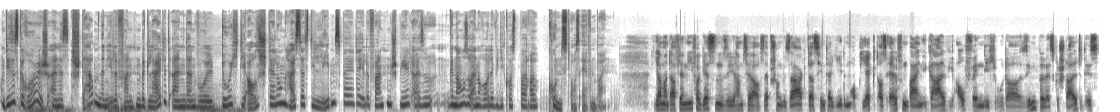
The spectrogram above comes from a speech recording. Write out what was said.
Und dieses Geräusch eines sterbenden Elefanten begleitet einen dann wohl durch die Ausstellung. Heißt das, die Lebenswelt der Elefanten spielt also genauso eine Rolle wie die kostbare Kunst aus Elfenbein? Ja, man darf ja nie vergessen, Sie haben es ja auch selbst schon gesagt, dass hinter jedem Objekt aus Elfenbein, egal wie aufwendig oder simpel es gestaltet ist,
